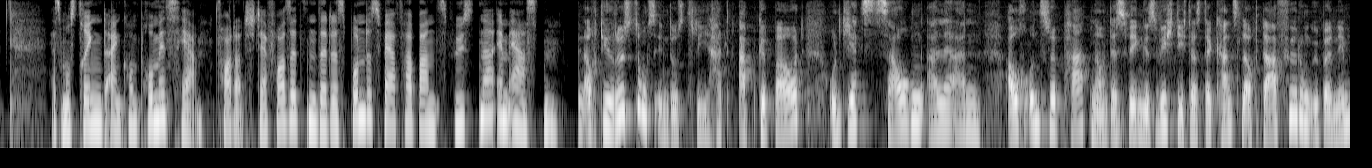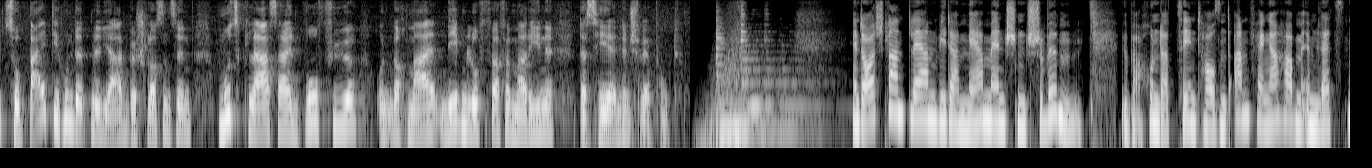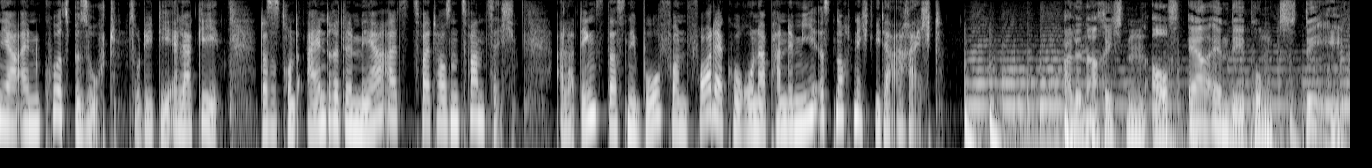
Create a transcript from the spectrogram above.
Es muss dringend ein Kompromiss her, fordert der Vorsitzende des Bundeswehrverbands Wüstner im ersten. Auch die Rüstungsindustrie hat abgebaut und jetzt saugen alle an, auch unsere Partner. Und deswegen ist wichtig, dass der Kanzler auch da Führung übernimmt. Sobald die 100 Milliarden beschlossen sind, muss klar sein, wofür und nochmal neben Luftwaffe, Marine das Heer in den Schwerpunkt. In Deutschland lernen wieder mehr Menschen schwimmen. Über 110.000 Anfänger haben im letzten Jahr einen Kurs besucht, so die DLRG. Das ist rund ein Drittel mehr als 2020. Allerdings das Niveau von vor der Corona-Pandemie ist noch nicht wieder erreicht. Alle Nachrichten auf rnd.de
